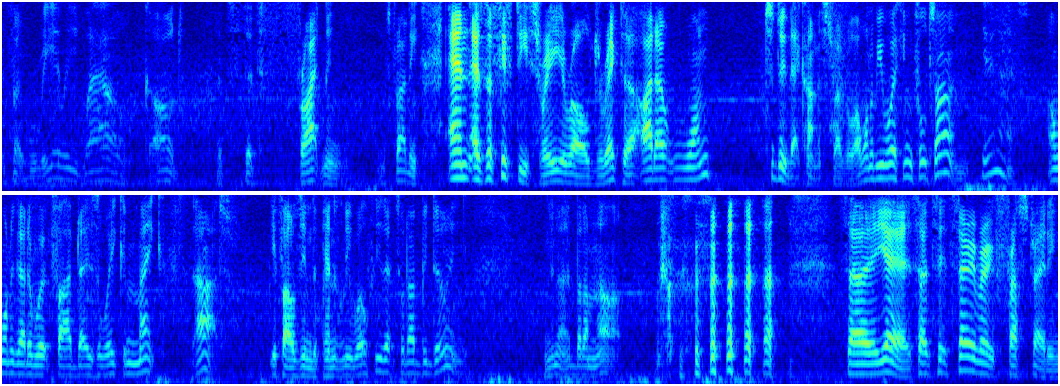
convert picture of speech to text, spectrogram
It's like, really? Wow, God, that's that's frightening. It's frightening. And as a 53 year old director, I don't want to do that kind of struggle. I want to be working full time. Yeah. I want to go to work five days a week and make art. If I was independently wealthy, that's what I'd be doing. You know, but I'm not. so yeah, so it's it's very very frustrating.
